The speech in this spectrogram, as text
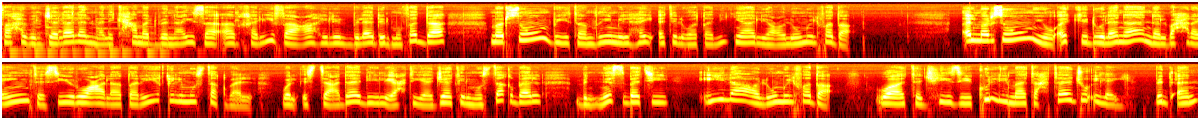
صاحب الجلالة الملك حمد بن عيسى الخليفة عاهل البلاد المفدى مرسوم بتنظيم الهيئة الوطنية لعلوم الفضاء. المرسوم يؤكد لنا أن البحرين تسير على طريق المستقبل والاستعداد لاحتياجات المستقبل بالنسبة إلى علوم الفضاء وتجهيز كل ما تحتاج إليه بدءا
